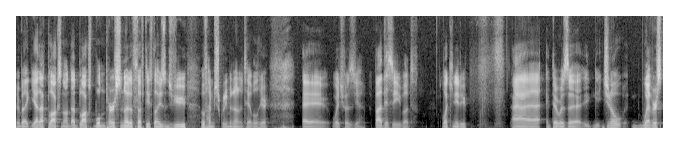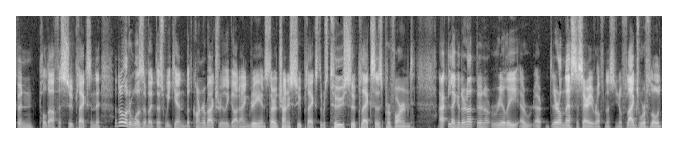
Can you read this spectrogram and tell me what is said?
They'd be like, yeah, that blocks not. That blocks one person out of 50,000's view of him screaming on a table here. Uh, which was, yeah, bad to see, but what can you do? Uh, there was a, do you know, Witherspoon pulled off a suplex, and I don't know what it was about this weekend, but cornerbacks really got angry and started trying to suplex. There was two suplexes performed, uh, like they're not, they're not really, a, a, they're unnecessary roughness. You know, flags were flown.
